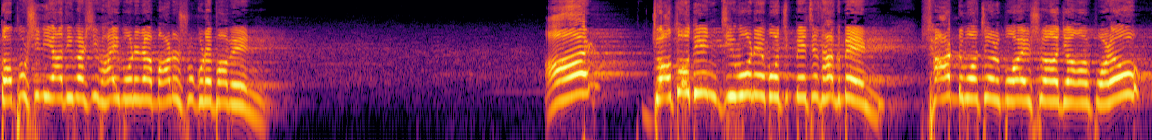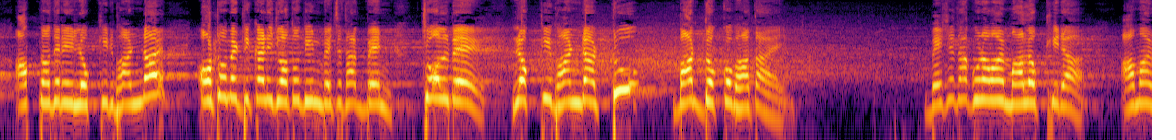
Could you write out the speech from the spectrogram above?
তপশিলি আদিবাসী ভাই বোনেরা বারোশো করে পাবেন। আর যতদিন জীবনে বেঁচে থাকবেন ষাট বছর বয়স হয়ে যাওয়ার পরেও আপনাদের এই লক্ষ্মীর ভাণ্ডার অটোমেটিক্যালি যতদিন বেঁচে থাকবেন চলবে। লক্ষ্মী ভাণ্ডার টু বার্ধক্য ভাতায়। বেঁচে থাকুন আমার মা লক্ষ্মীরা, আমার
